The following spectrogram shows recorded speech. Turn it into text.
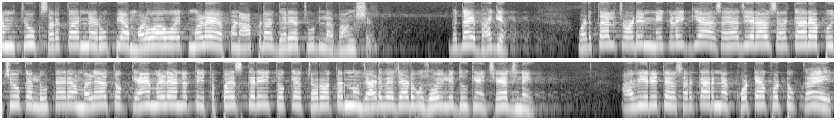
એમ થયું કે સરકારને રૂપિયા મળવા હોય તો મળે, પણ આપણા ઘરે ચૂડલા ભાંગશે. બધાય ભાગ્યા. વડતાલ છોડીને નીકળી ગયા. સયાજીરાવ સરકારે પૂછ્યું કે લૂંટારા મળ્યા તો ક્યાંય મળ્યા નથી? તપાસ કરી તો કે ચરોતરનું જાડવે જાડવું જોઈ લીધું ક્યાંય છે જ નહીં. આવી રીતે સરકારને ખોટે ખોટું કહી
